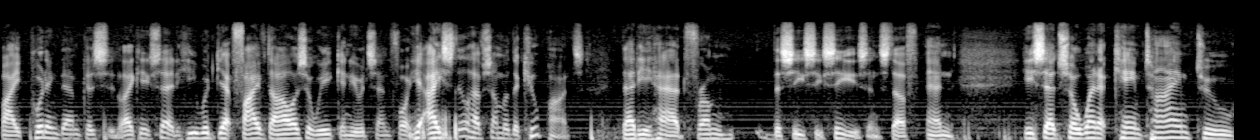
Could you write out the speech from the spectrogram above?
by putting them, because like he said, he would get five dollars a week and he would send for. He, I still have some of the coupons that he had from the CCCs and stuff, and he said so when it came time to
